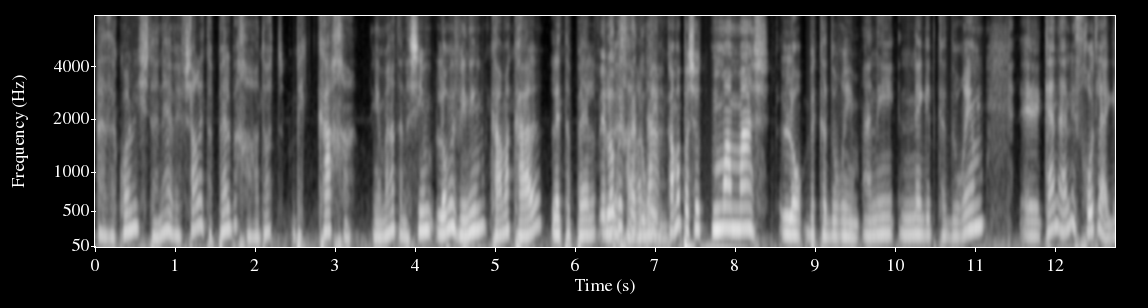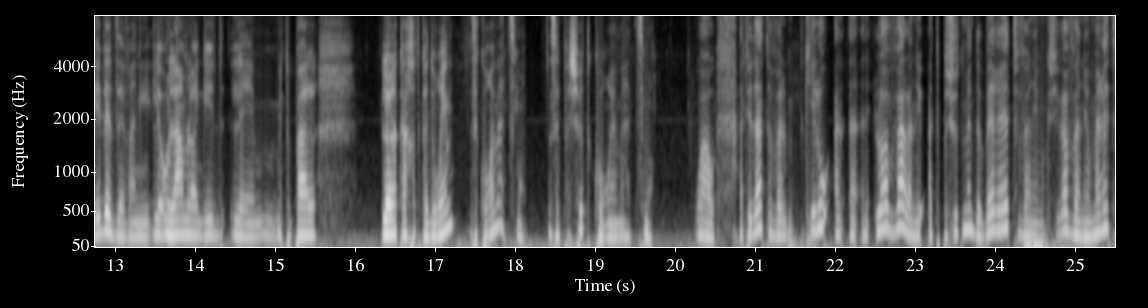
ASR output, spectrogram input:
אז הכל משתנה, ואפשר לטפל בחרדות בככה. אני אומרת, אנשים לא מבינים כמה קל לטפל ולא בחרדה. ולא בכדורים. כמה פשוט ממש לא בכדורים. אני נגד כדורים. אה, כן, אין לי זכות להגיד את זה, ואני לעולם לא אגיד למטופל לא לקחת כדורים. זה קורה מעצמו. זה פשוט קורה מעצמו. וואו, את יודעת, אבל כאילו, אני, לא אבל, אני, את פשוט מדברת ואני מקשיבה ואני אומרת,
